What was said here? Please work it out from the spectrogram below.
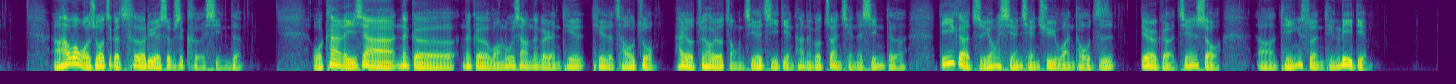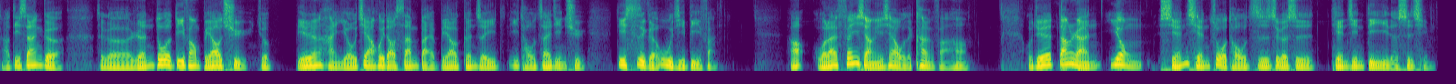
然后他问我说，这个策略是不是可行的？我看了一下那个那个网络上那个人贴贴的操作，还有最后有总结几点他能够赚钱的心得。第一个，只用闲钱去玩投资；第二个，坚守呃停损停利点啊；第三个，这个人多的地方不要去，就别人喊油价会到三百，不要跟着一一头栽进去；第四个，物极必反。好，我来分享一下我的看法哈。我觉得当然用。闲钱做投资，这个是天经地义的事情，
